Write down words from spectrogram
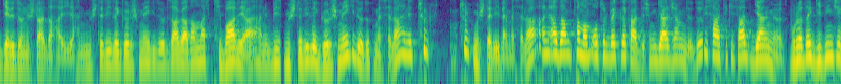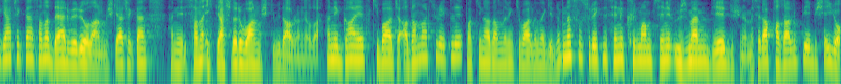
geri dönüşler daha iyi. Hani müşteriyle görüşmeye gidiyoruz abi adamlar kibar ya. Hani biz müşteriyle görüşmeye gidiyorduk mesela hani Türk Türk müşteriyle mesela hani adam tamam otur bekle kardeşim geleceğim diyordu. Bir saat iki saat gelmiyordu. Burada gidince gerçekten sana değer veriyorlarmış. Gerçekten hani sana ihtiyaçları varmış gibi davranıyorlar. Hani gayet kibarca adamlar sürekli bak yine adamların kibarlığına girdim. Nasıl sürekli seni kırmam, seni üzmem diye düşünüyor. Mesela pazarlık diye bir şey yok.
